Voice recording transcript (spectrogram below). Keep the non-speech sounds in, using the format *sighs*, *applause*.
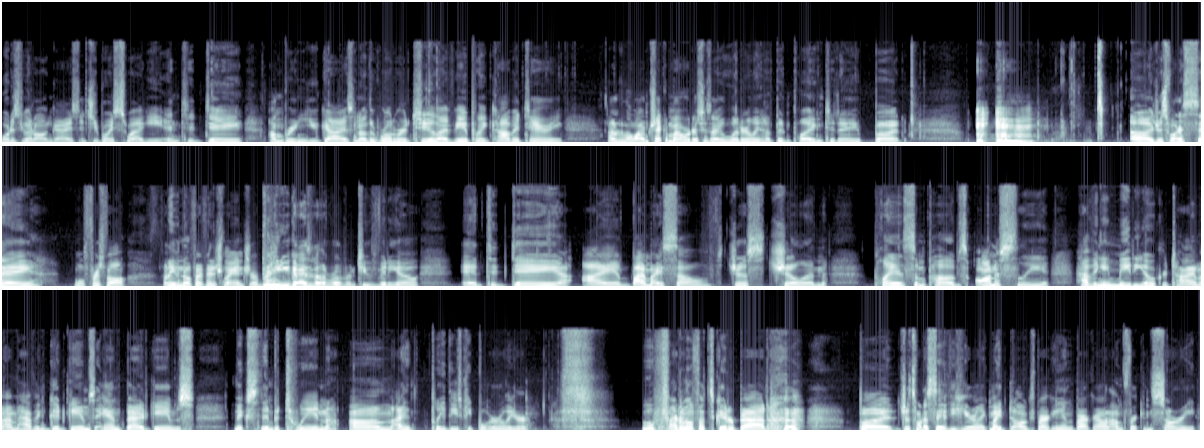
What is going on, guys? It's your boy Swaggy, and today I'm bringing you guys another World War II live gameplay commentary. I don't know why I'm checking my orders because I literally have been playing today, but *clears throat* uh, I just want to say, well, first of all, I don't even know if I finished my intro. *laughs* Bringing you guys another World War II video, and today I am by myself, just chilling, playing some pubs. Honestly, having a mediocre time. I'm having good games and bad games mixed in between. Um, I played these people earlier. Oof, I don't know if that's good or bad. *laughs* but just want to say if you hear like my dogs barking in the background, I'm freaking sorry.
